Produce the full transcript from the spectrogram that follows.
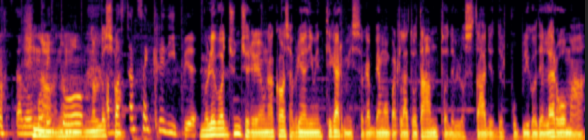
è stato un no, momento non, non abbastanza so. incredibile. Volevo aggiungere una cosa prima di dimenticarmi, visto che abbiamo parlato tanto dello stadio e del pubblico della Roma.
